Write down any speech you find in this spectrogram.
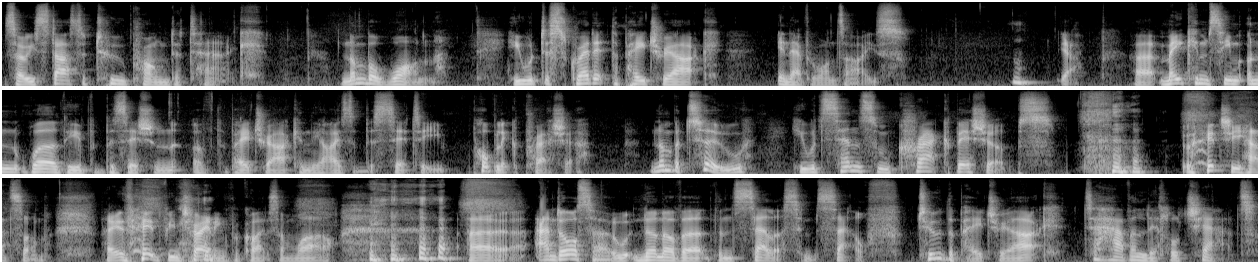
So he starts a two-pronged attack. Number one, he would discredit the patriarch in everyone's eyes. Yeah. Uh, make him seem unworthy of the position of the patriarch in the eyes of the city. Public pressure. Number two, he would send some crack bishops, which he had some. They, they'd been training for quite some while. Uh, and also none other than Psellus himself to the patriarch to have a little chat.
